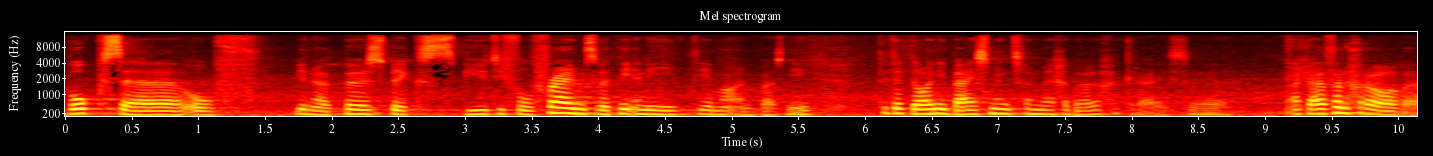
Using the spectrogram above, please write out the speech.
bokse of you know perspex beautiful frames wat nie in die tema aanpas nie het ek daar in die basement van my gebou gekry. So ek hou van grawe.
